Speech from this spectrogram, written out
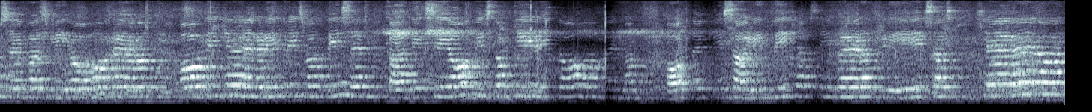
Προφήτων σεβασμιότερος, ότι και εν ρήθρης βαπτίσε, κατηξιώθης των κηρυτόμενων, όρθεν της αληθείας υπερατλήσας, χαίρον,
